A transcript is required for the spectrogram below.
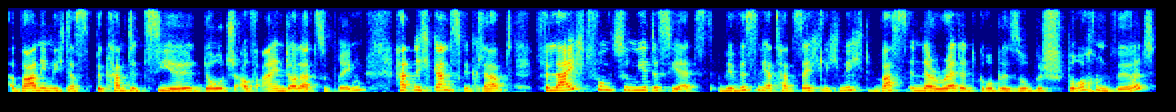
war nämlich das bekannte Ziel, Doge auf einen Dollar zu bringen. Hat nicht ganz geklappt. Vielleicht funktioniert es jetzt. Wir wissen ja tatsächlich nicht, was in der Reddit-Gruppe so besprochen wird.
